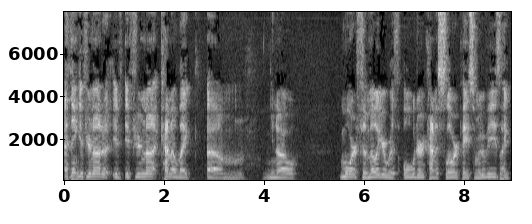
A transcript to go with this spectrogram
I think if you're not a if if you're not kind of like um, you know more familiar with older kind of slower paced movies like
